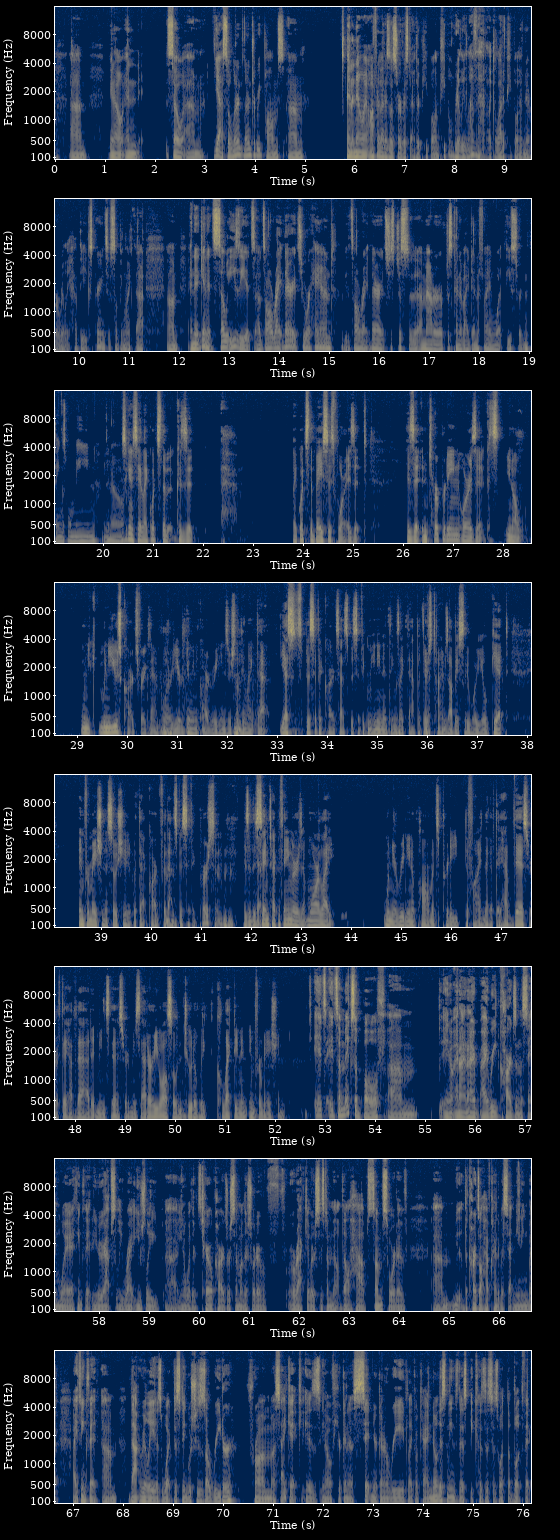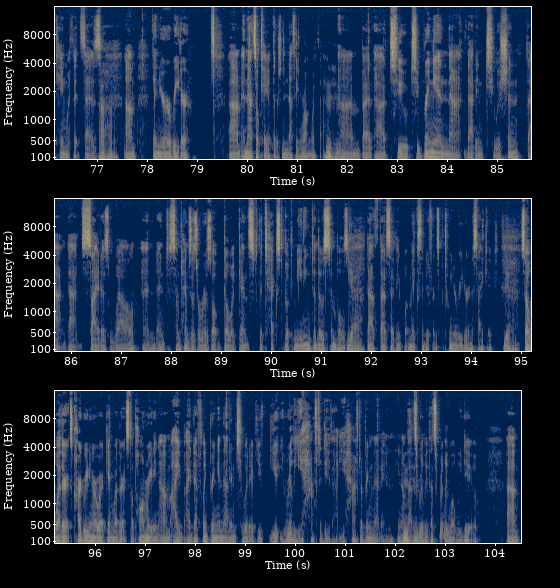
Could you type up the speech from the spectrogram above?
You know, and so um, yeah, so learn learn to read palms. Um, and now I offer that as a service to other people, and people really love that. Like a lot of people have never really had the experience of something like that. Um, and again, it's so easy. It's it's all right there. It's your hand. It's all right there. It's just just a, a matter of just kind of identifying what these certain things will mean. You know, I was going to say, like, what's the because it, like, what's the basis for it? Is it, is it interpreting or is it because you know, when you when you use cards, for example, or mm-hmm. you're doing card readings or mm-hmm. something like that. Yes, specific cards have specific meaning and things like that, but there's times obviously where you'll get information associated with that card for that mm-hmm. specific person. Is it the same type of thing, or is it more like when you're reading a palm, it's pretty defined that if they have this or if they have that, it means this or it means that? Or are you also intuitively collecting information? it's it's a mix of both. Um, you know, and I, and I I read cards in the same way. I think that you're absolutely right. Usually, uh, you know, whether it's tarot cards or some other sort of oracular system, they'll they'll have some sort of um, the cards all have kind of a set meaning, but I think that um, that really is what distinguishes a reader from a psychic is you know if you're going to sit and you're going to read like okay i know this means this because this is what the book that came with it says um, then you're a reader um, and that's okay if there's nothing wrong with that. Um, but uh, to to bring in that that intuition, that that side as well, and and to sometimes as a result go against the textbook meaning to those symbols. Yeah. that's that's I think what makes the difference between a reader and a psychic. Yeah. So whether it's card reading or again whether it's the palm reading, um, I I definitely bring in that intuitive. You you, you really you have to do that. You have to bring that in. You know that's really that's really what we do. Um,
